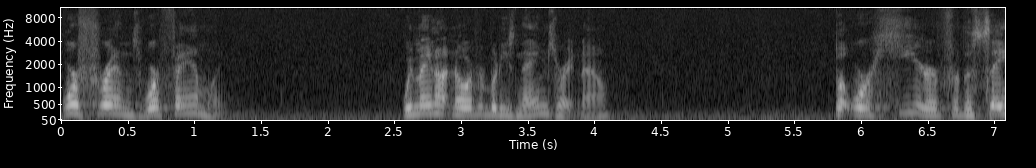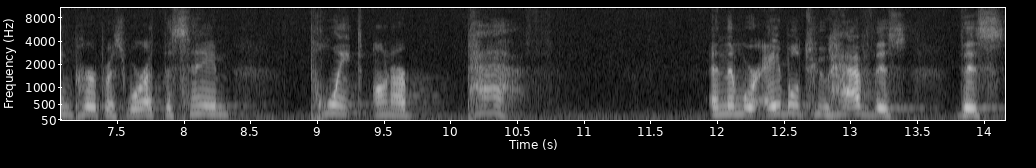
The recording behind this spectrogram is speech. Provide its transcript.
We're friends, we're family. We may not know everybody's names right now, but we're here for the same purpose. We're at the same point on our path. And then we're able to have this, this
